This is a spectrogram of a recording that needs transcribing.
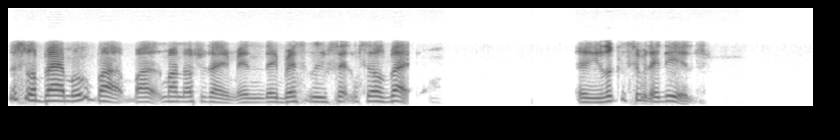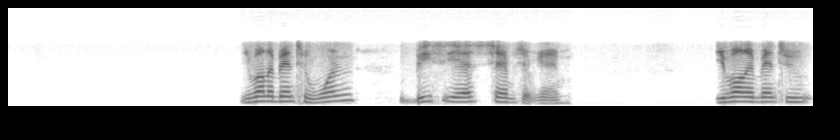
this is a bad move by by, by Notre Dame," and they basically set themselves back. And you look and see what they did. You've only been to one BCS championship game. You've only been to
